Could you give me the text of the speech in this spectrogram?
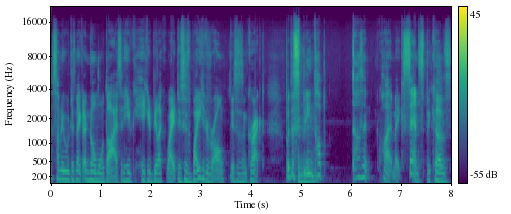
somebody would just make a normal dice and he, he could be like wait this is weighted wrong. This isn't correct. But the spinning hmm. top doesn't quite make sense because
